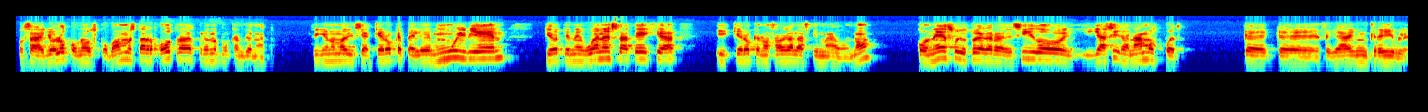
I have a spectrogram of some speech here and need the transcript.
O sea, yo lo conozco, vamos a estar otra vez peleando por campeonato. Si yo nomás decía, quiero que pelee muy bien, quiero tener buena estrategia y quiero que no salga lastimado, ¿no? Con eso yo estoy agradecido y ya si ganamos, pues que, que sería increíble.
